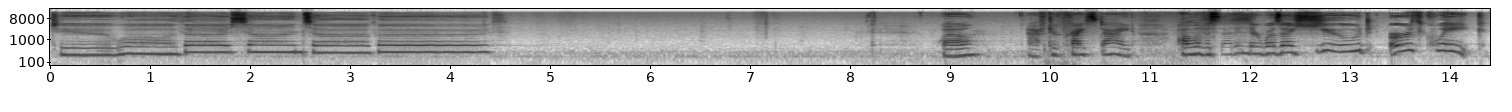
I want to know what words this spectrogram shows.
to all the sons of earth. Well, after Christ died, all of a sudden there was a huge earthquake.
